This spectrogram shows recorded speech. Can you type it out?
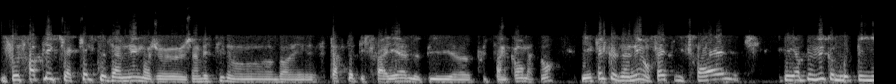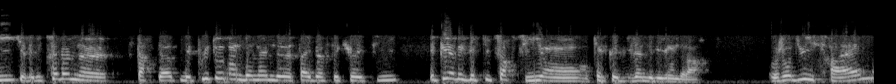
Il faut se rappeler qu'il y a quelques années, moi j'investis dans, dans les startups israéliennes depuis euh, plus de cinq ans maintenant, il y a quelques années, en fait, Israël était un peu vu comme le pays qui avait des très bonnes euh, startups, mais plutôt dans le domaine de cyber security, et puis avec des petites sorties en quelques dizaines de millions de dollars. Aujourd'hui, Israël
